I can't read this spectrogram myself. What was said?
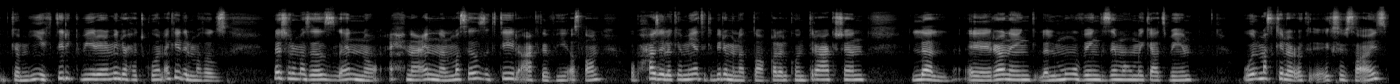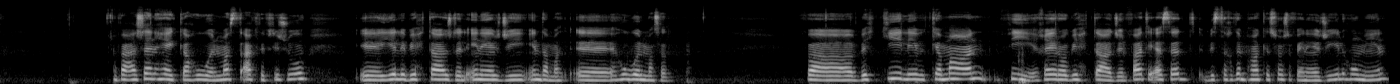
بكمية كتير كبيرة مين رح تكون؟ أكيد ال muscles ليش ال muscles؟ لأنه إحنا عندنا ال muscles كتير active هي أصلا وبحاجة لكميات كبيرة من الطاقة لل contraction لل running لل moving زي ما هم كاتبين وال muscular exercise فعشان هيك هو ال most active tissue يلي بيحتاج لل energy ان هو ال muscle. فبحكي لي كمان في غيره بيحتاج ال fatty acid بيستخدمها ك source of energy اللي هو مين؟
